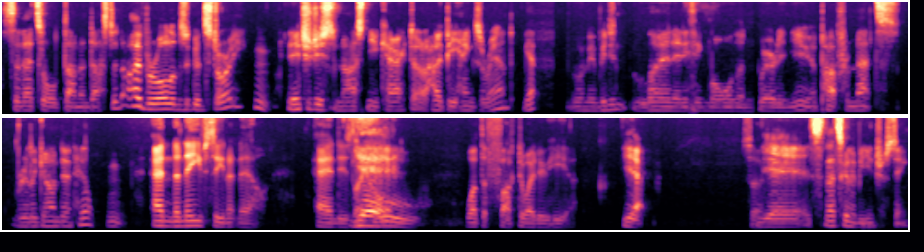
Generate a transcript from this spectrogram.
So that's all done and dusted. Overall, it was a good story. Hmm. It introduced a nice new character. I hope he hangs around. Yep. I mean, we didn't learn anything more than we already knew, apart from Mat's really going downhill. And Nynaeve's seen it now, and is like, Yeah. "Oh, what the fuck do I do here?" Yeah. So Yeah, so that's going to be interesting,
